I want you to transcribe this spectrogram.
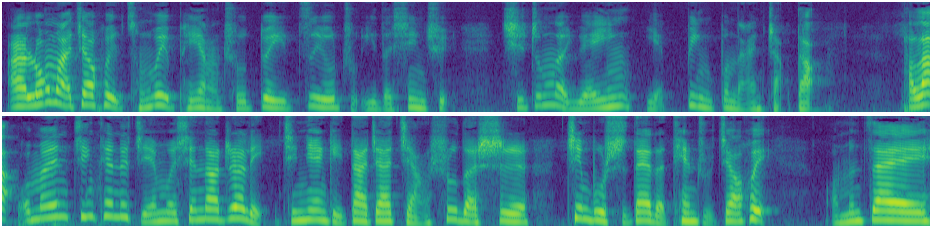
而罗马教会从未培养出对自由主义的兴趣。其中的原因也并不难找到。好了，我们今天的节目先到这里。今天给大家讲述的是进步时代的天主教会。我们在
